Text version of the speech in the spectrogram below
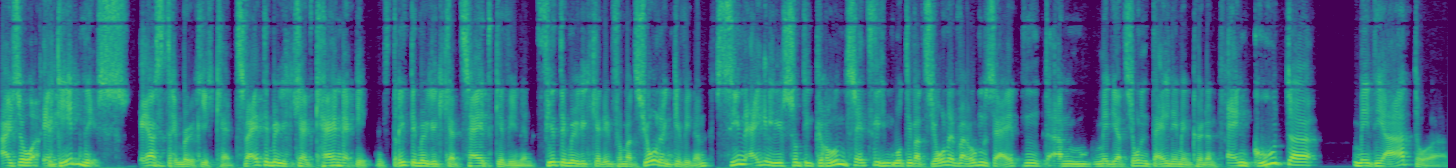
Also Ergebnis Erste Möglichkeit. Zweite Möglichkeit, kein Ergebnis. Dritte Möglichkeit, Zeit gewinnen. Vierte Möglichkeit, Informationen gewinnen, sind eigentlich so die grundsätzlichen Motivationen, warum Seiten an Mediationen teilnehmen können. Ein guter Mediator,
